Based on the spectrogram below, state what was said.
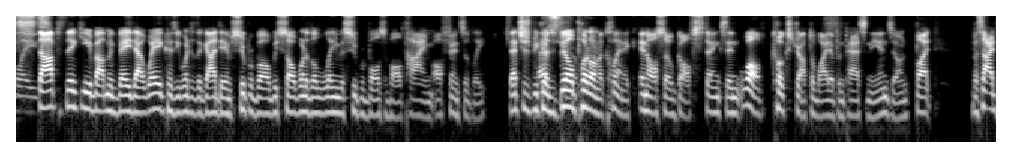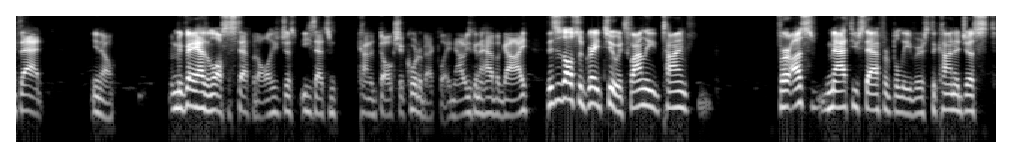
stopped thinking about McVay that way because he went to the goddamn Super Bowl. We saw one of the lamest Super Bowls of all time offensively. That's just because That's Bill put on a clinic and also Goff stinks. And well, Cooks dropped a wide open pass in the end zone. But besides that, you know, McVay hasn't lost a step at all. He's just he's had some kind of dog shit quarterback play. Now he's gonna have a guy. This is also great too. It's finally time for us Matthew Stafford believers to kind of just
